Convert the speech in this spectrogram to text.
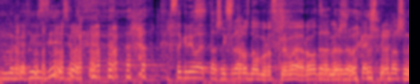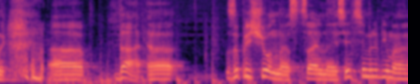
Мы хотим здесь согревать наших С граждан. трудом раскрывая рот, Да, в качественных машинах. Да, запрещенная социальная сеть, всеми любимая,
